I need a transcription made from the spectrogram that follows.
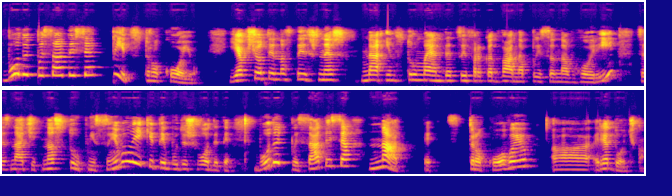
будуть писатися під строкою. Якщо ти натиснеш на інструмент, де циферка 2 написана вгорі, це значить наступні символи, які ти будеш вводити, будуть писатися над е, строковою рядочком.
